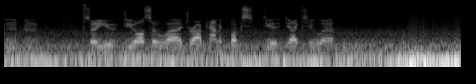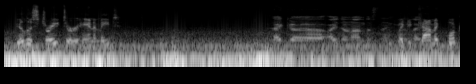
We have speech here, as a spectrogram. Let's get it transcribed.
Mm-hmm. So you do you also uh, draw comic books? Do you, do you like to uh, illustrate or animate Like uh, I don't understand. like you a know, comic book?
